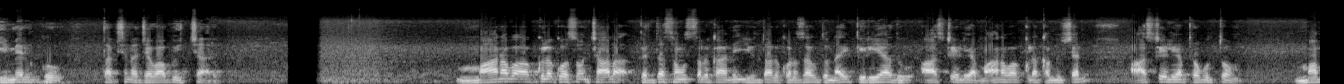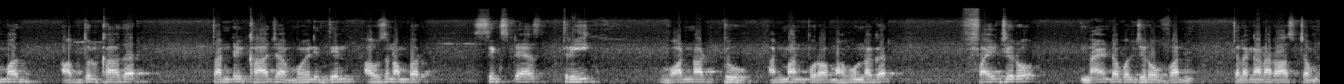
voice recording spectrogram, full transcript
ఈమెయిల్కు తక్షణ జవాబు ఇచ్చారు. మానవ హక్కుల కోసం చాలా పెద్ద సంస్థలు కానీ యుద్ధాలు కొనసాగుతున్నాయి. ఫిర్యాదు ఆస్ట్రేలియా మానవ హక్కుల కమిషన్ ఆస్ట్రేలియా ప్రభుత్వం. మహమ్మద్ అబ్దుల్ ఖాదర్ తండ్రి Khaja Moinuddin house number six dash three one not two Hanumanpura Mahabubnagar five zero nine double zero one Telangana రాష్ట్రం.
